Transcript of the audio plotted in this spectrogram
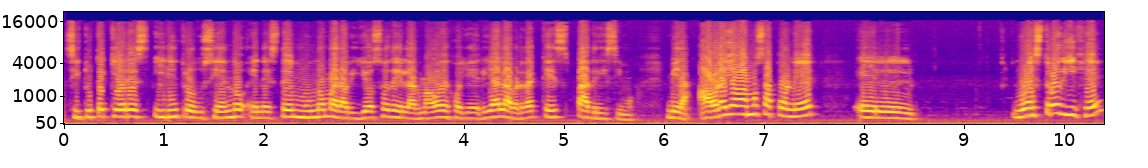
Si tú te quieres ir introduciendo en este mundo maravilloso del armado de joyería, la verdad que es padrísimo. Mira, ahora ya vamos a poner el nuestro dije,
